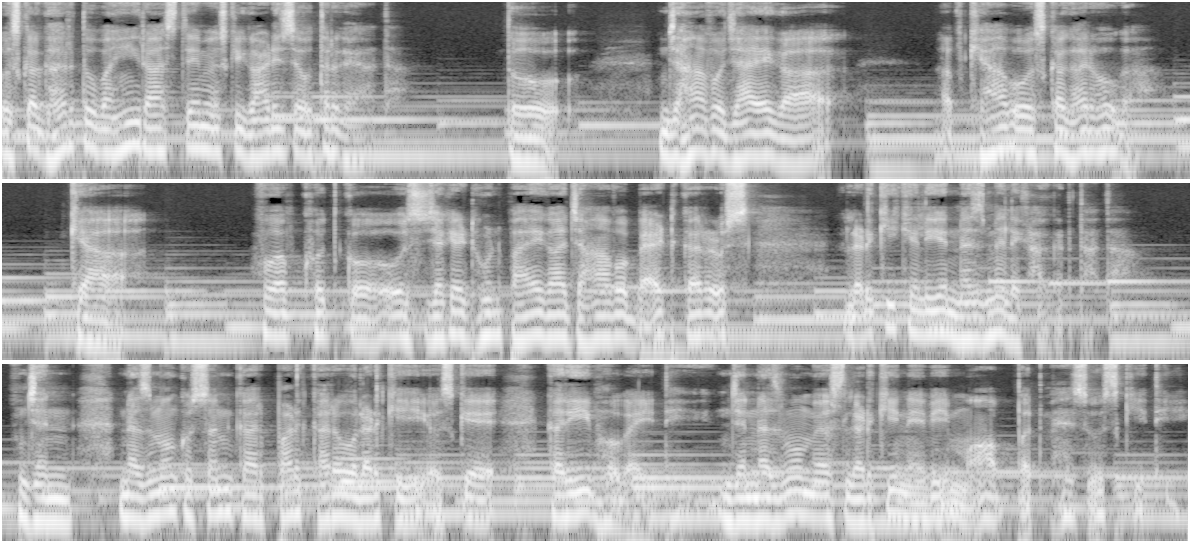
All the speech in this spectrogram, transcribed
उसका घर तो वहीं रास्ते में उसकी गाड़ी से उतर गया था। तो जहाँ वो जाएगा, अब क्या वो उसका घर होगा? क्या वो अब खुद को उस जगह ढूंढ पाएगा जहाँ वो बैठकर उस लड़की के लिए नज़में लिखा करता था। जिन नज़मों को सुनकर, पढ़कर वो लड़की उसके करीब हो गई थी। जिन नज़मों में उस लड़की ने भी मोहब्बत महसूस की थी।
